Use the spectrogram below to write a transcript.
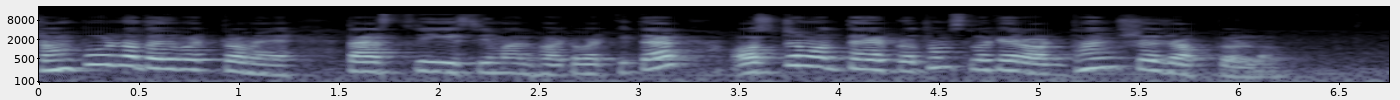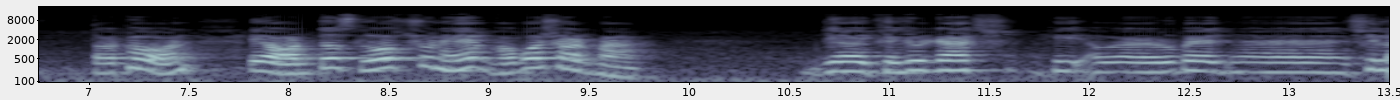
সম্পূর্ণ দৈবক্রমে তার স্ত্রী শ্রীমৎ ভগবত অষ্টম অধ্যায়ের প্রথম শ্লোকের অর্ধাংশ জপ করল। তখন এই অর্ধ শ্লোক শুনে ভব শর্মা, যে ওই খেজুর গাছ রূপে ছিল,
